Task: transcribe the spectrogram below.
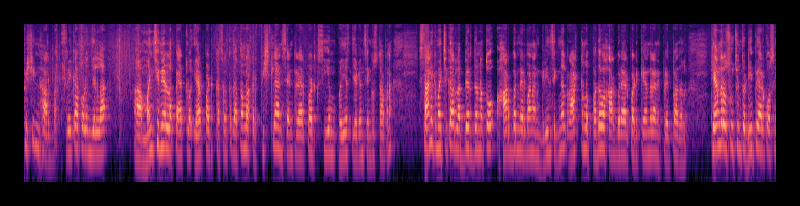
ఫిషింగ్ హార్బర్ శ్రీకాకుళం జిల్లా మంచినీళ్ళపేటలో ఏర్పాటు కసరత్తు గతంలో అక్కడ ఫిష్ ల్యాండ్ సెంటర్ ఏర్పాటుకు సీఎం వైఎస్ జగన్ శంకుస్థాపన. స్థానిక మత్స్యకారుల అభ్యర్థనతో హార్బర్ నిర్మాణానికి గ్రీన్ సిగ్నల్ రాష్ట్రంలో పదవ హార్బర్ ఏర్పాటు కేంద్రానికి ప్రతిపాదనలు. కేంద్రం సూచనతో డిపిఆర్ కోసం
